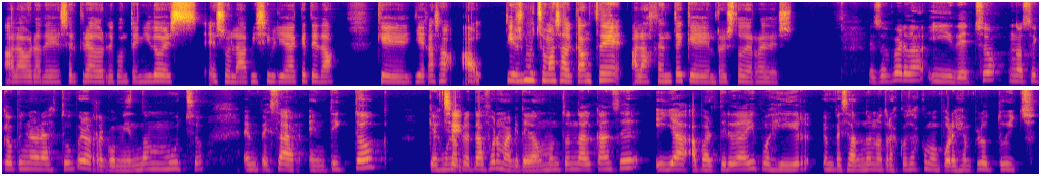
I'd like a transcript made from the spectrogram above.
a la hora de ser creador de contenido es eso, la visibilidad que te da, que llegas a tienes mucho más alcance a la gente que el resto de redes. Eso es verdad y de hecho, no sé qué opinarás tú, pero recomiendan mucho empezar en TikTok, que es una plataforma que te da un montón de alcance y ya a partir de ahí pues ir empezando en otras cosas como por ejemplo Twitch.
